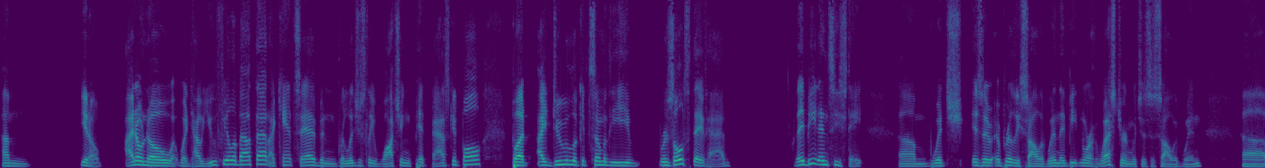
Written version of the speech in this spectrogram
Um, you know, I don't know what how you feel about that. I can't say I've been religiously watching Pitt basketball, but I do look at some of the results they've had. They beat NC State, um, which is a, a, really solid win. They beat Northwestern, which is a solid win. Uh,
